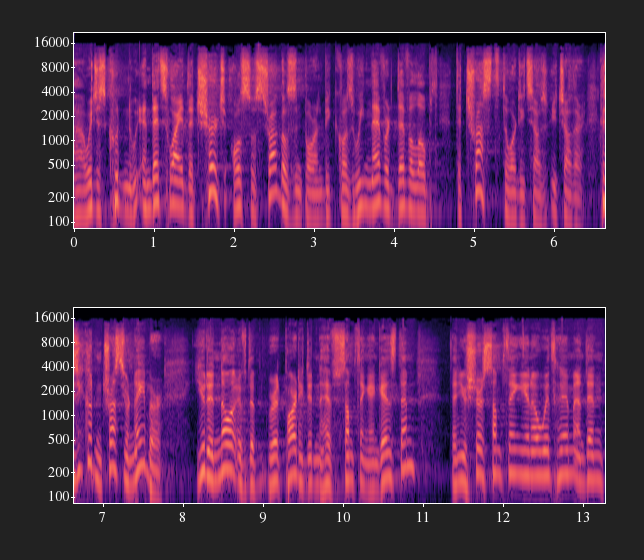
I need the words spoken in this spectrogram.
Uh, we just couldn't, and that's why the church also struggles important because we never developed the trust toward each, each other. Because you couldn't trust your neighbor. You didn't know if the Red Party didn't have something against them, then you share something, you know, with him, and then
